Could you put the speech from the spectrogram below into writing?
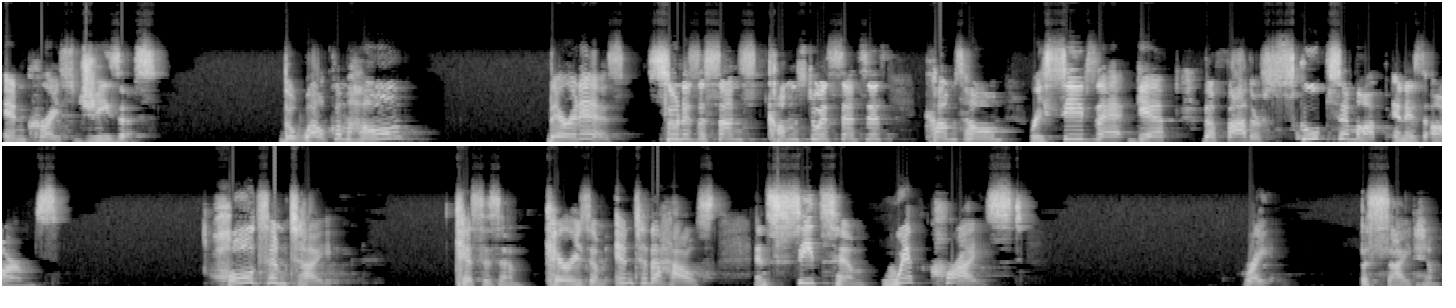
in Christ Jesus. The welcome home, there it is. Soon as the son comes to his senses, comes home, receives that gift, the father scoops him up in his arms, holds him tight, kisses him, carries him into the house, and seats him with Christ right beside him.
